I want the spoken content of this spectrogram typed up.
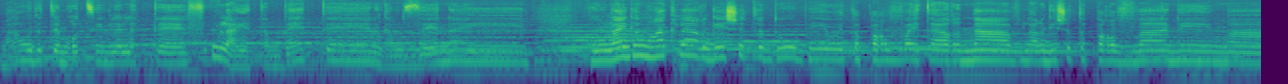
מה עוד אתם רוצים ללטף? אולי את הבטן, גם זה נעים. ואולי גם רק להרגיש את הדובי או את הפרווה, את הארנב, להרגיש את הפרווה הנעימה.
